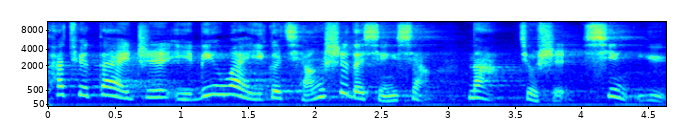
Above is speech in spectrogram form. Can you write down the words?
他却代之以另外一个强势的形象，那就是性欲。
